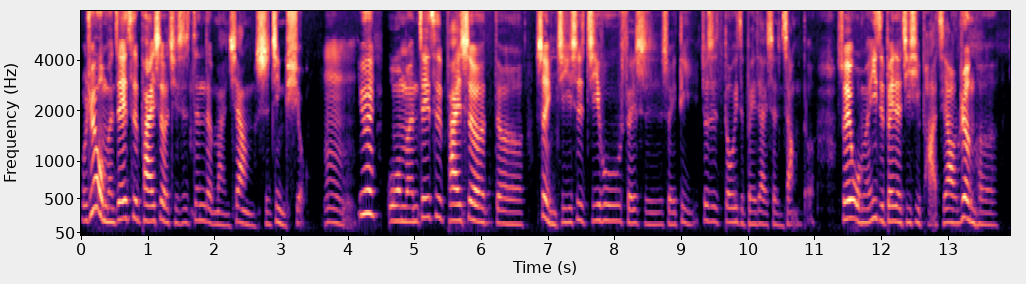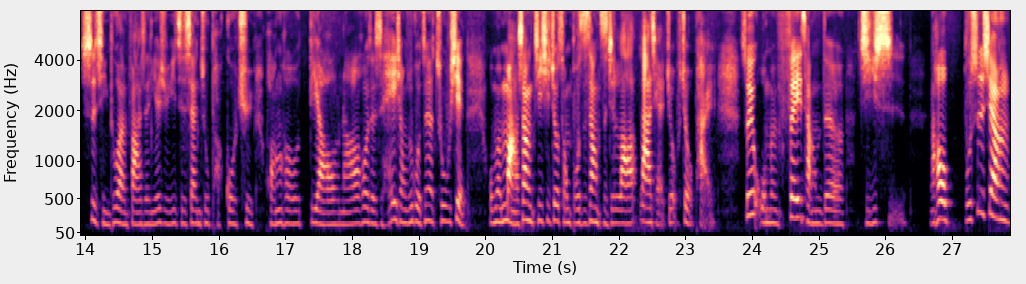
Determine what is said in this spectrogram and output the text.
我觉得我们这一次拍摄其实真的蛮像实景秀，嗯，因为我们这次拍摄的摄影机是几乎随时随地就是都一直背在身上的，所以我们一直背着机器爬，只要任何事情突然发生，也许一只山猪跑过去，黄喉雕，然后或者是黑熊，如果真的出现，我们马上机器就从脖子上直接拉拉起来就就拍，所以我们非常的及时，然后不是像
